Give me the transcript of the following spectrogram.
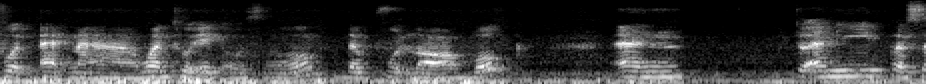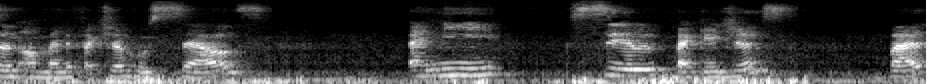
Food Act uh, 128 also, the food law book. And to any person or manufacturer who sells any sealed packages, but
